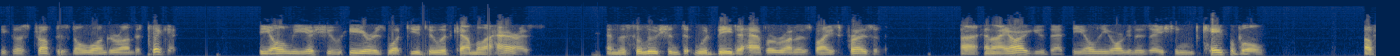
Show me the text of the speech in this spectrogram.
because Trump is no longer on the ticket. The only issue here is what do you do with Kamala Harris? And the solution would be to have her run as vice president. Uh, and I argue that the only organization capable of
